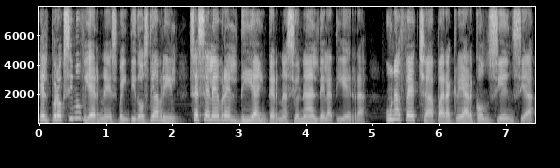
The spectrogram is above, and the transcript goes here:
El próximo viernes 22 de abril se celebra el Día Internacional de la Tierra, una fecha para crear conciencia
